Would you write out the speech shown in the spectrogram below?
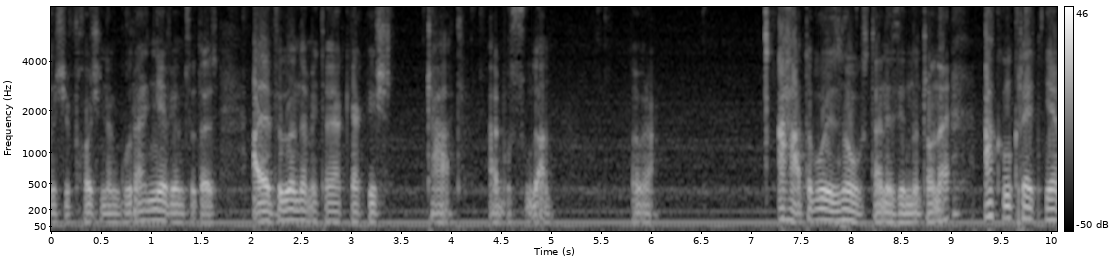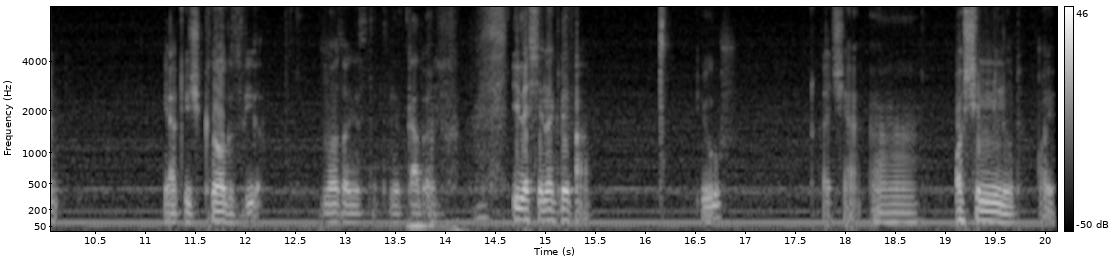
No się wchodzi na górę, nie wiem co to jest, ale wygląda mi to jak jakiś Czad albo Sudan. Dobra. Aha, to były znowu Stany Zjednoczone, a konkretnie jakiś Knoxville. No to niestety nie zgadłem. Ile się nagrywa? Już? Czekajcie. Yy, 8 minut. Oj.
